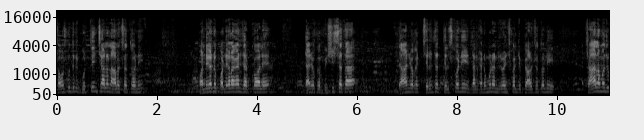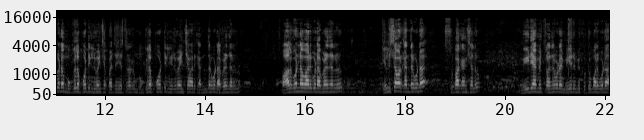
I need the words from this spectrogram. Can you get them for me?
సంస్కృతిని గుర్తించాలన్న ఆలోచనతోని పండుగను పండుగలాగానే జరుపుకోవాలి. దాని యొక్క విశిష్టత దాని యొక్క చరిత్ర తెలుసుకొని దానికి అనుగుణంగా నిర్వహించుకోవాలని చెప్పి ఆలోచనతోని చాలామంది కూడా ముగ్గుల పోటీలు నిర్వహించే ప్రయత్నం చేస్తున్నారు. ముగ్గుల పోటీలు నిర్వహించే వారికి అందరూ కూడా అభినందనలు. పాల్గొన్న వారికి కూడా అభినందనలు. గెలిచే వారికి అందరూ కూడా శుభాకాంక్షలు. మీడియా మిత్రులందరూ కూడా మీరు మీ కుటుంబాలు కూడా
